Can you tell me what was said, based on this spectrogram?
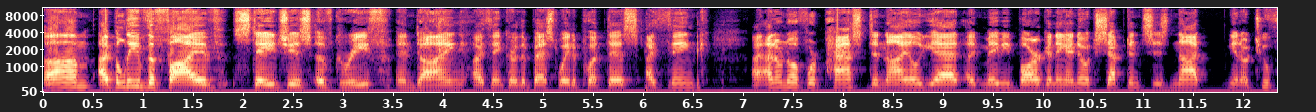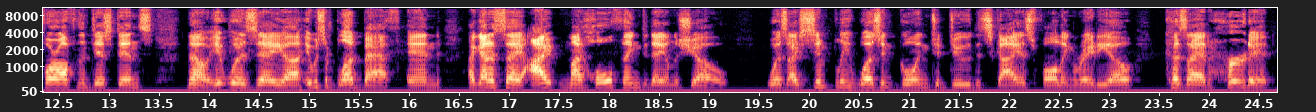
Um, I believe the five stages of grief and dying, I think, are the best way to put this. I think, I, I don't know if we're past denial yet, uh, maybe bargaining. I know acceptance is not, you know, too far off in the distance. No, it was a, uh, it was a bloodbath. And I gotta say, I, my whole thing today on the show was I simply wasn't going to do the sky is falling radio because I had heard it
